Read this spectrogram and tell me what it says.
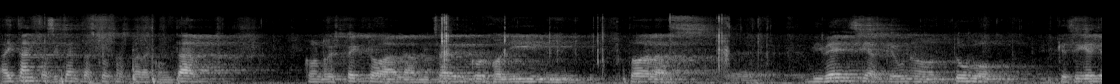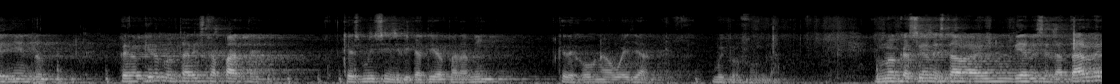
Hay tantas y tantas cosas para contar con respecto a la mitzvah del Kurjolín y todas las eh, vivencias que uno tuvo y que sigue teniendo. Pero quiero contar esta parte que es muy significativa para mí, que dejó una huella muy profunda. En una ocasión estaba en un viernes en la tarde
